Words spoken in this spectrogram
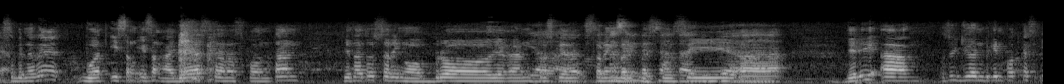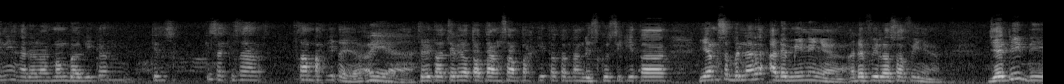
iya. sebenarnya buat iseng-iseng aja secara spontan. Kita tuh sering ngobrol ya kan, Ya, terus kita sering kita sering berdiskusi. juga. uh, jadi uh, tujuan bikin podcast ini adalah membagikan kisah- kisah-kisah sampah kita ya Oh iya. cerita-cerita tentang sampah kita, tentang diskusi kita yang sebenarnya ada meaningnya, ada filosofinya. Jadi di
